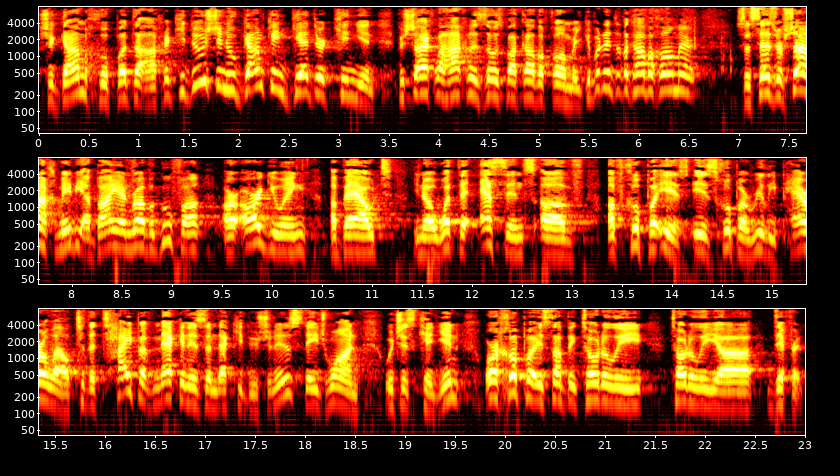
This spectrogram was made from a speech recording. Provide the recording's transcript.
shegam chuppah ta'achar kiddushin, who gam can get their kinyan. V'shach lahachna zos ba'kal v'chomer. You can put it into the kal v'chomer. So says Rav Shach, maybe Abaye and Rav Agufa are arguing about, you know, what the essence of, of chuppah is. Is chuppah really parallel to the type of mechanism that kiddushin is, stage one, which is kinyan, or chuppah is something totally, totally uh, different.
